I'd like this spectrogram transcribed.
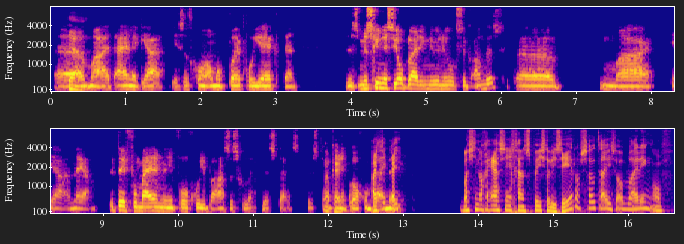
Ja. maar uiteindelijk, ja, is dat gewoon allemaal per project en dus misschien is die opleiding nu een heel stuk anders. Maar ja, nou ja, het heeft voor mij in ieder geval een goede basis gelegd destijds. Dus daar ben ik wel gewoon Had blij je, mee. Was je nog ergens in gaan specialiseren of zo tijdens de opleiding? Of?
